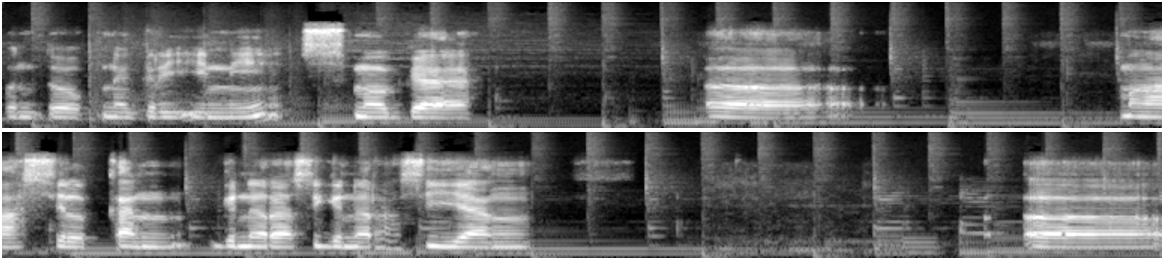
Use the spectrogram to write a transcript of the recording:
untuk negeri ini semoga uh, menghasilkan generasi-generasi yang uh,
